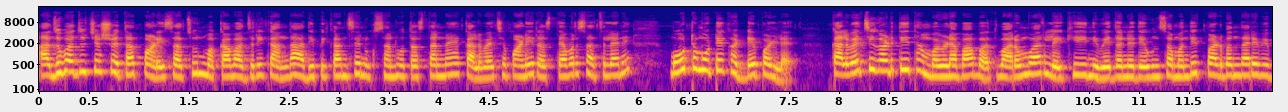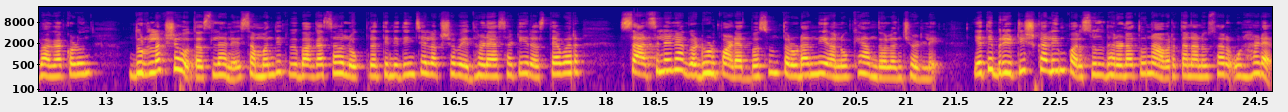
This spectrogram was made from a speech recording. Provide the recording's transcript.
आजूबाजूच्या शेतात पाणी साचून मका बाजरी कांदा आदी पिकांचे नुकसान होत असताना या कालव्याचे पाणी रस्त्यावर साचल्याने मोठमोठे खड्डे पडले आहेत कालव्याची गळती थांबविण्याबाबत वारंवार लेखी निवेदने देऊन संबंधित पाटबंधारे विभागाकडून दुर्लक्ष होत असल्याने संबंधित विभागासह लोकप्रतिनिधींचे लक्ष वेधण्यासाठी रस्त्यावर साचलेल्या गढूळ पाण्यात बसून तरुणांनी अनोखे आंदोलन छेडले. येथे ब्रिटिशकालीन परसूल धरणातून आवर्तनानुसार उन्हाळ्यात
